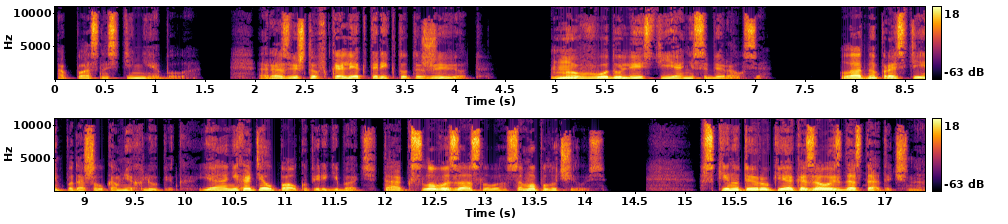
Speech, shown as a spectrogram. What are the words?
Опасности не было. Разве что в коллекторе кто-то живет. Но в воду лезть я не собирался. «Ладно, прости», — подошел ко мне Хлюпик. «Я не хотел палку перегибать. Так, слово за слово, само получилось». Вскинутой руки оказалось достаточно.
